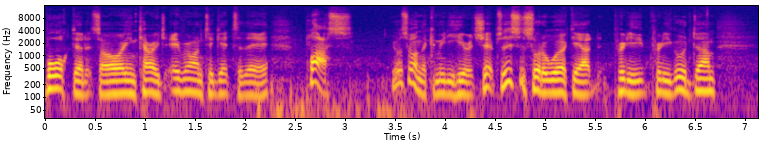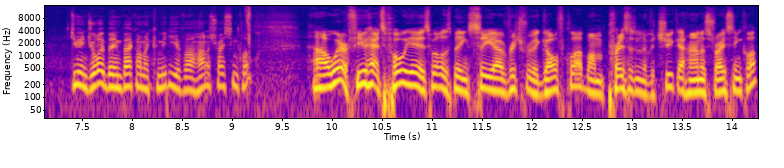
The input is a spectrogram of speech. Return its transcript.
balked at it, so I encourage everyone to get to there. Plus, you're also on the committee here at Shep, so this has sort of worked out pretty pretty good. Um, do you enjoy being back on a committee of a harness racing club? I uh, wear a few hats, Paul, yeah, as well as being CEO of Rich River Golf Club. I'm president of Echuca Harness Racing Club.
